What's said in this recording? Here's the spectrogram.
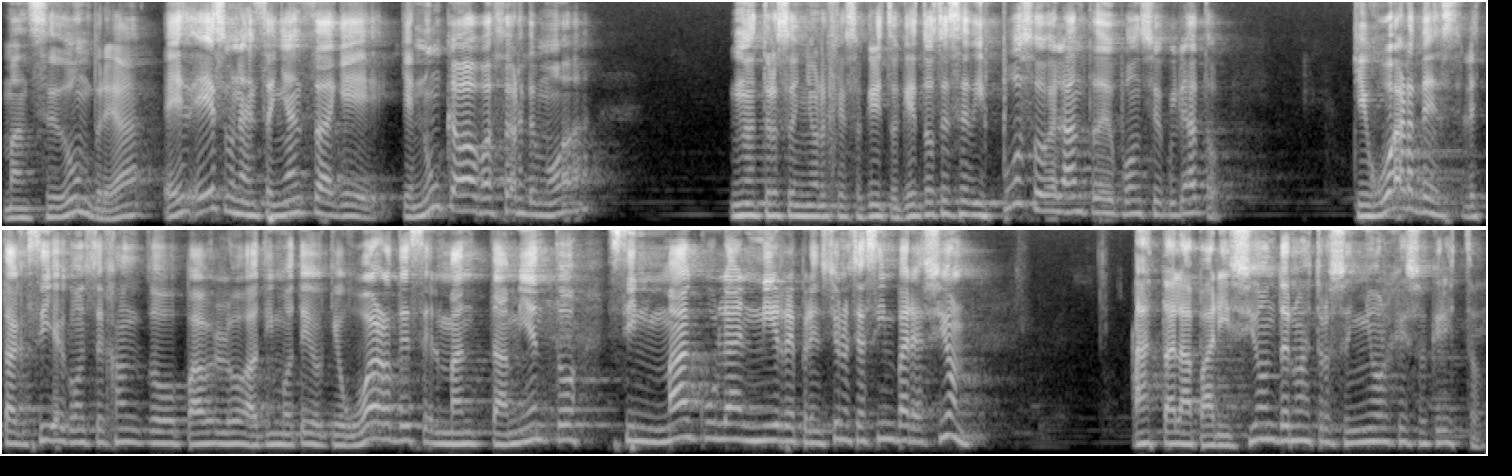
Mansedumbre. ¿ah? Es, una enseñanza que, que nunca va a pasar de moda. Nuestro Señor Jesucristo, que entonces se dispuso delante de Poncio Pilato que guardes, le está así aconsejando Pablo a Timoteo, que guardes el mandamiento sin mácula ni reprensión, o sea, sin variación, hasta la aparición de nuestro Señor Jesucristo.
